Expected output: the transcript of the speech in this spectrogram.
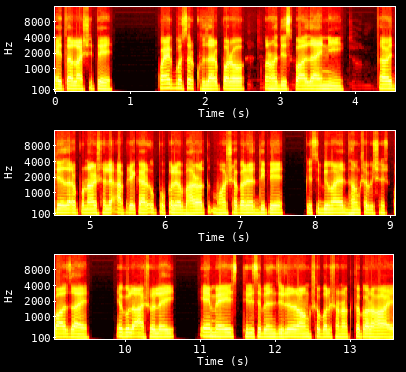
এই তল্লাশিতে। কয়েক বছর খোঁজার পরও কোনো হদিস পাওয়া যায়নি। তবে দুই হাজার পনেরো সালে আফ্রিকার উপকূলে ভারত মহাসাগরের দ্বীপে কিছু বিমানের ধ্বংসবিশেষ পাওয়া যায়। এগুলো আসলেই এম এইচ থ্রি সেভেন জিরোর অংশ বলে শনাক্ত করা হয়।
